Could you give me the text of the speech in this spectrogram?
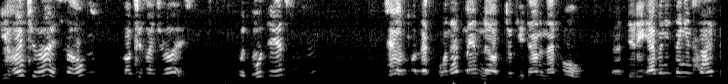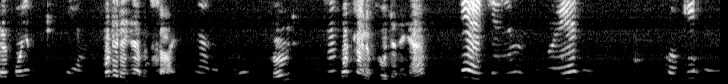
You hide your eyes? How? How'd you hide your eyes? With both hands? When that when that man uh, took you down in that hole, uh, did he have anything inside there for you? Yeah. What did he have inside? Yeah, food. Food? Mm-hmm. What kind of food did he have? Yeah, jam, bread, and cookies, and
